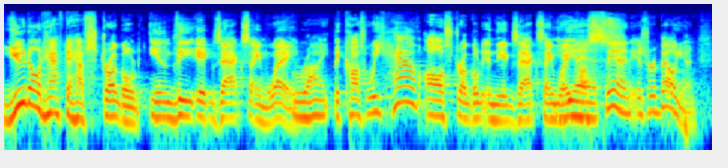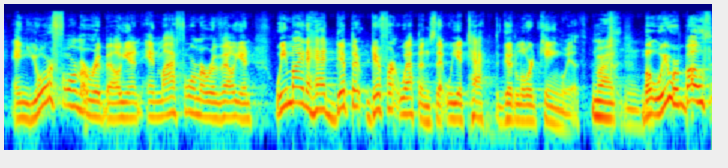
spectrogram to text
You don't have to have struggled in the exact same way, Right. Because we have all struggled in the exact same way. Because Yes. sin is rebellion, and your former rebellion and my former rebellion, we might have had dip- different weapons that we attacked the good Lord King with. Right. Mm-hmm. But we were both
